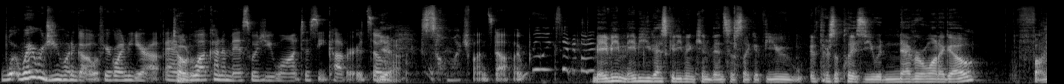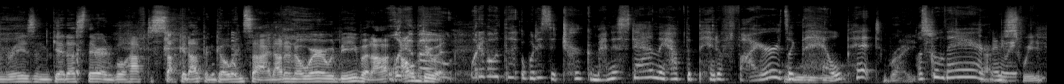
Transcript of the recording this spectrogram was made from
wh- where would you want to go if you're going to Europe? And Totally. what kind of myths would you want to see covered? So, Yeah. so much fun stuff. I'm really excited about it. Maybe maybe you guys could even convince us. Like if you if there's a place you would never want to go, fundraise and get us there, and we'll have to suck it up and go inside. I don't know where it would be, but I'll, I'll about, do it. What about the what is it? Turkmenistan? They have the pit of fire. It's like the hell pit. right. Let's go there. That'd anyway, sweet.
